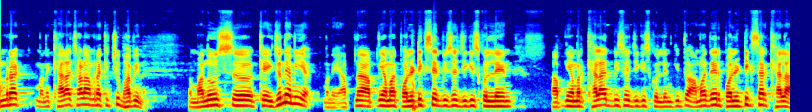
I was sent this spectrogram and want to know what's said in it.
আমরা মানে খেলা ছাড়া আমরা কিছু ভাবি না। মানুষকে এই জন্যে আমি মানে আপনার আপনি আমার পলিটিক্সের বিষয়ে জিজ্ঞেস করলেন আপনি আমার খেলার বিষয়ে জিজ্ঞেস করলেন কিন্তু আমাদের পলিটিক্স আর খেলা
